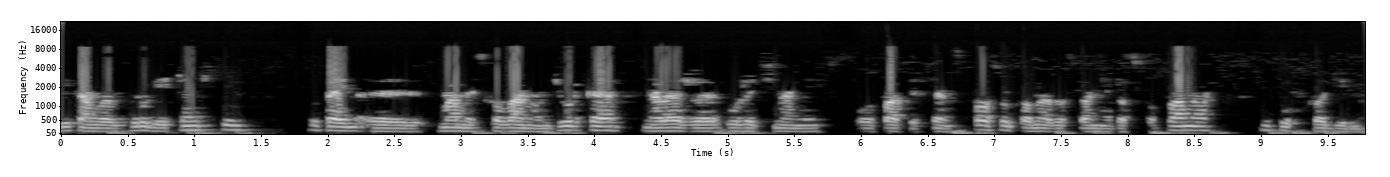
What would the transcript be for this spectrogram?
witam Was w drugiej części. Tutaj y, mamy schowaną dziurkę. Należy użyć na niej łopaty w ten sposób. Ona zostanie rozkopana i tu wchodzimy.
